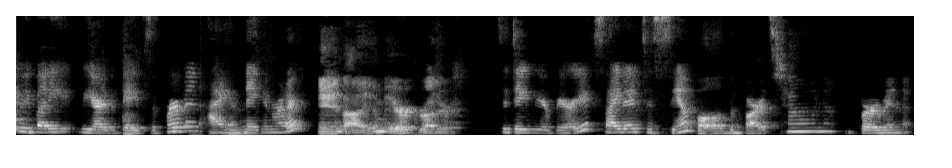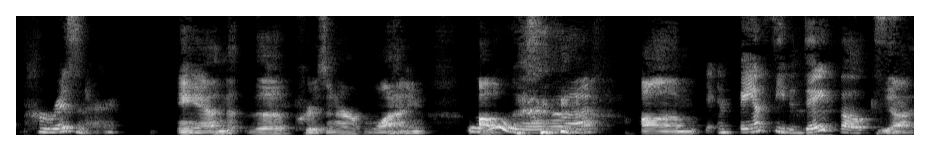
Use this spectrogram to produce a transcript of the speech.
everybody. We are the Babes of Bourbon. I am Megan Rudder. And I am Eric Rudder. Today we are very excited to sample the Bardstown Bourbon Prisoner. And the Prisoner wine. Ooh. Um, Getting fancy today, folks. yeah,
